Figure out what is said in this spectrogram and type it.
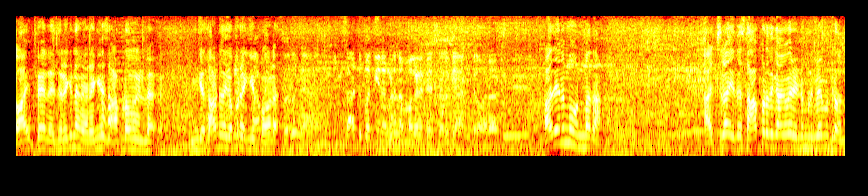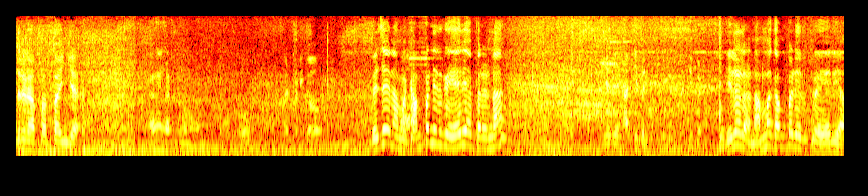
வாய்ப்பே இல்லை. இது வரைக்கும் நான் வேற எங்கேயும் சாப்பிடவும் இல்லை. இங்கே சாப்பிட்டதுக்கப்புறம் எங்கேயும் போகல. சொல்லுங்க. நீங்க சாப்பிட்டு பார்த்தீங்கன்னா கூட நம்ம கடை டேஸ்ட் அதுக்கு யார்கிட்ட வராது. அது என்னமோ உண்மை தான் ஆக்சுவலாக இதை சாப்பிட்றதுக்காகவே ரெண்டு மூணு கிலோமீட்டர் வந்துடுவேன் அப்பப்போ இங்கே. விஜய் நம்ம கம்பெனி இருக்கிற ஏரியா பேர் என்ன? இல்லை இல்லை நம்ம கம்பெனி இருக்கிற ஏரியா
